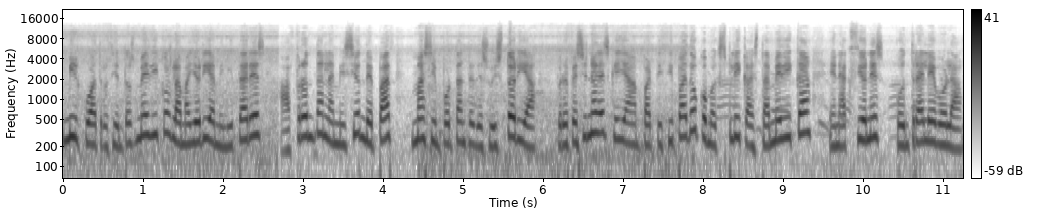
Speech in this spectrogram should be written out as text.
1.400 médicos, la mayoría militares, afrontan la misión de paz más importante de su historia. Profesionales que ya han participado, como explica esta médica, en acciones contra el ébola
